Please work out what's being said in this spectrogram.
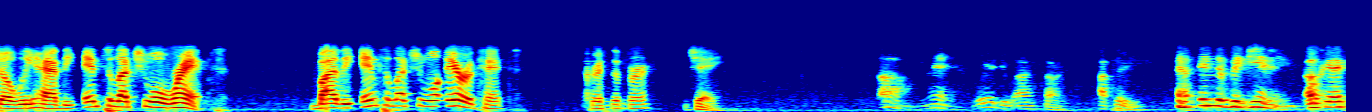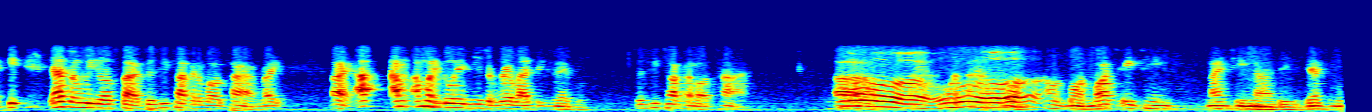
show, we have the intellectual rant by the intellectual irritant, Christopher J. Man, where do I start? I'll tell you. In the beginning, okay? That's where we gonna start since we're talking about time, right? All right, I, I'm I'm gonna go ahead and use a real life example. Since we're talking about time. Uh, Whoa, I was born- I was born March 18, 1990. Yes, I'm a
